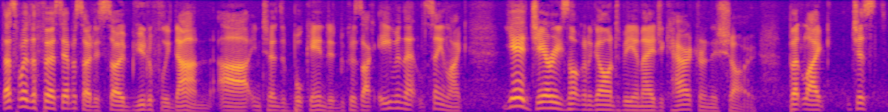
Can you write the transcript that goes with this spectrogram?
that's where the first episode is so beautifully done uh, in terms of bookended. Because like even that scene, like yeah, Jerry's not going to go on to be a major character in this show, but like just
